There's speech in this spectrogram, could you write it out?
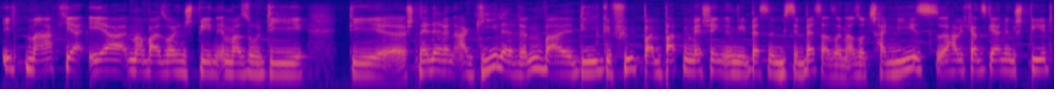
Ich mag ja eher immer bei solchen Spielen immer so die, die äh, schnelleren, agileren, weil die gefühlt beim Button-Mashing irgendwie besser, ein bisschen besser sind. Also Chinese äh, habe ich ganz gerne gespielt,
